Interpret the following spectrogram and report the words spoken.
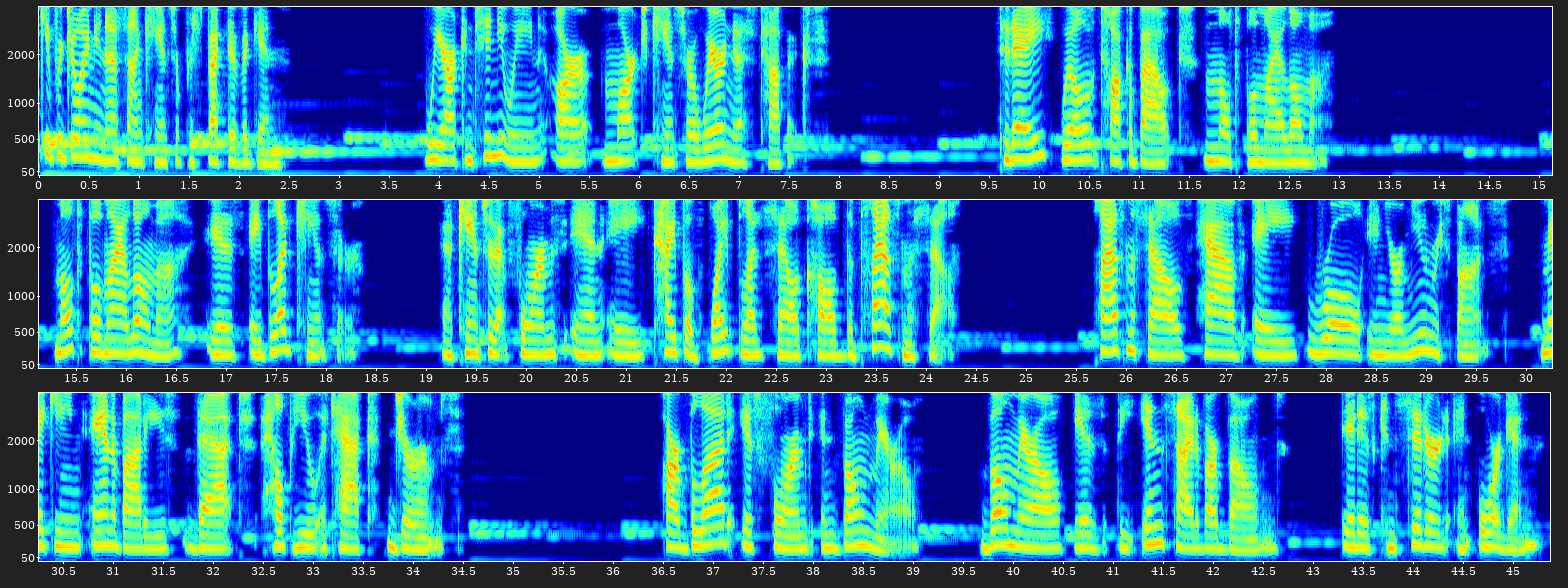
Thank you for joining us on Cancer Perspective again. We are continuing our March cancer awareness topics. Today, we'll talk about multiple myeloma. Multiple myeloma is a blood cancer, a cancer that forms in a type of white blood cell called the plasma cell. Plasma cells have a role in your immune response, making antibodies that help you attack germs. Our blood is formed in bone marrow. Bone marrow is the inside of our bones. It is considered an organ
